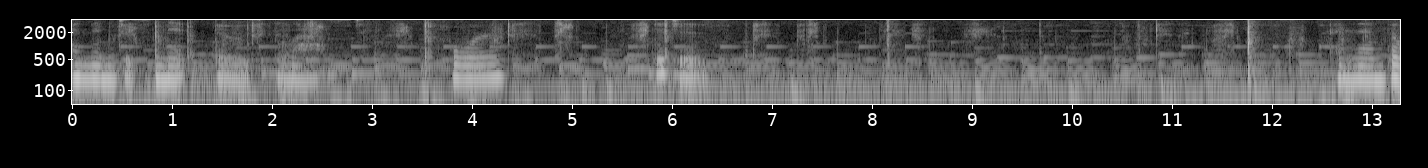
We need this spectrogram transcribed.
and then just knit those last four stitches. And then the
